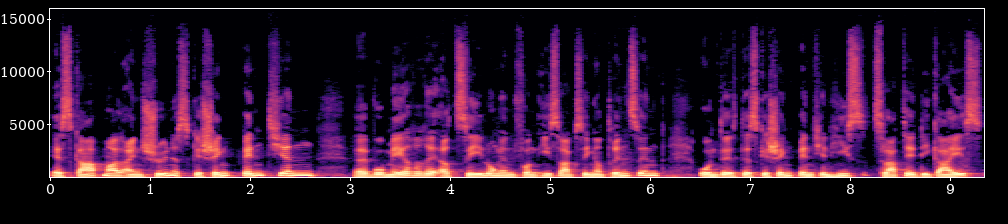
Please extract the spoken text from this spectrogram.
Es gab mal ein schönes Geschenkbändchen, äh, wo mehrere Erzählungen von Isaac Singer drin sind. Und das, Geschenkbändchen hieß Zlatte die Geis,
